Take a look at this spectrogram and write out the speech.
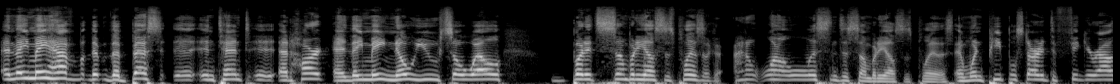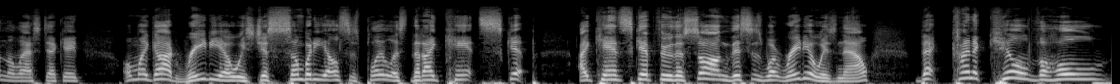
And they may have the, the best uh, intent uh, at heart and they may know you so well, but it's somebody else's playlist. Like, I don't want to listen to somebody else's playlist. And when people started to figure out in the last decade, oh my God, radio is just somebody else's playlist that I can't skip. I can't skip through the song. This is what radio is now that kind of killed the whole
